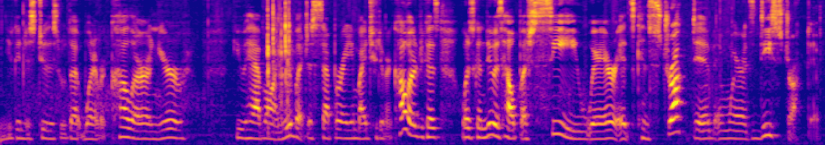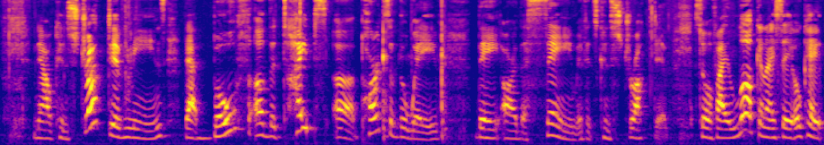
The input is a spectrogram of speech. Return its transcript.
And you can just do this with whatever color and your you have on you, but just separating by two different colors because what it's going to do is help us see where it's constructive and where it's destructive. Now, constructive means that both of the types, uh, parts of the wave, they are the same if it's constructive. So if I look and I say, okay,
